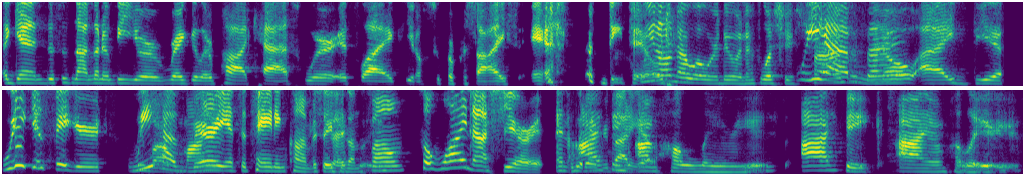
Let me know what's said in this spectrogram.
again, this is not gonna be your regular podcast where it's like, you know, super precise and detailed. We don't know what we're doing, is what she's We have to no idea. We just figured we, have very entertaining conversations on the phone. So why not share it And with I everybody think I'm hilarious. I think I am hilarious.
